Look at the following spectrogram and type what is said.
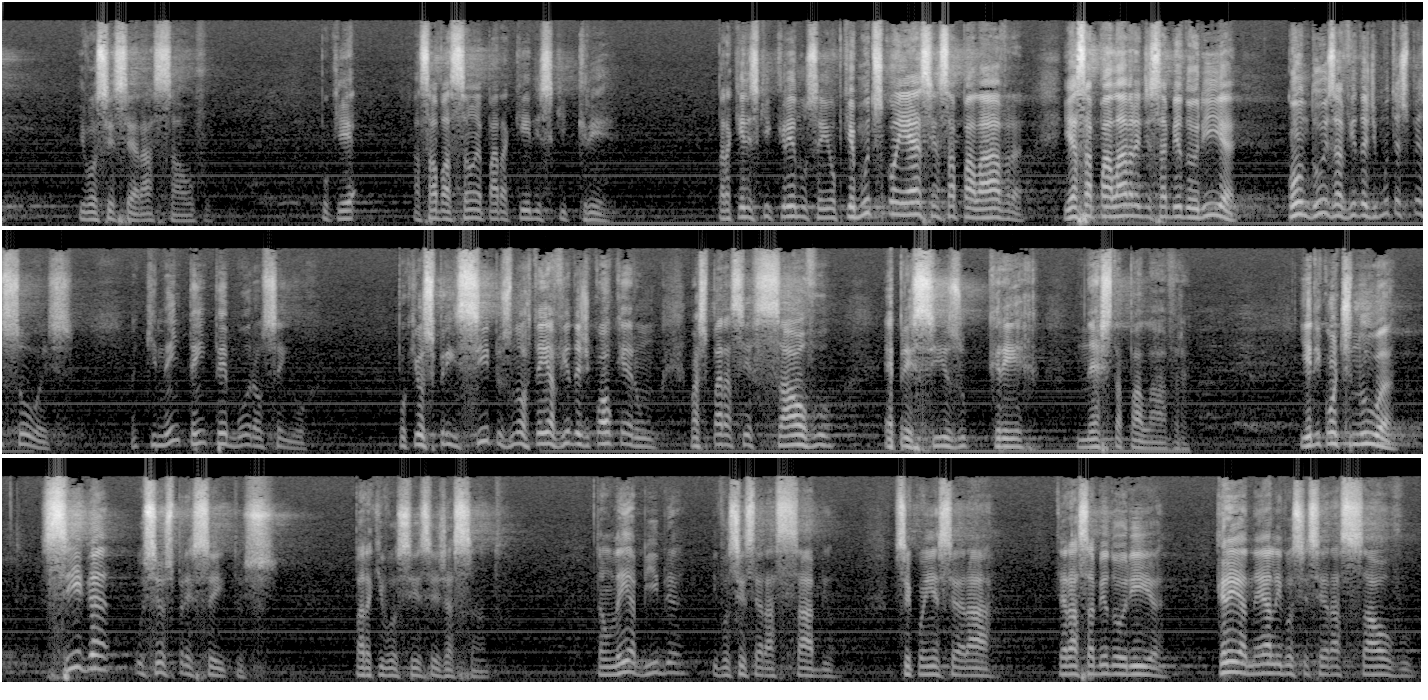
e você será salvo. Porque a salvação é para aqueles que crê. Para aqueles que crê no Senhor, porque muitos conhecem essa palavra, e essa palavra de sabedoria conduz a vida de muitas pessoas que nem têm temor ao Senhor. Porque os princípios norteiam a vida de qualquer um, mas para ser salvo é preciso crer nesta palavra. E ele continua: siga os seus preceitos, para que você seja santo. Então, leia a Bíblia e você será sábio, você conhecerá, terá sabedoria, creia nela e você será salvo.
